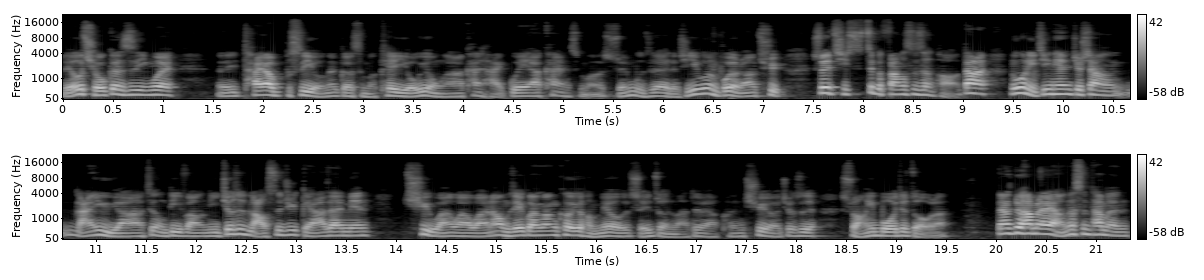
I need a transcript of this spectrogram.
琉球更是因为，呃，他要不是有那个什么可以游泳啊、看海龟啊、看什么水母之类的，其实根本不会有人要去。所以其实这个方式是很好。当然，如果你今天就像蓝屿啊这种地方，你就是老是去给他在那边去玩玩玩，然后我们这些观光客又很没有水准嘛，对吧？可能去了就是爽一波就走了。但是对他们来讲，那是他们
